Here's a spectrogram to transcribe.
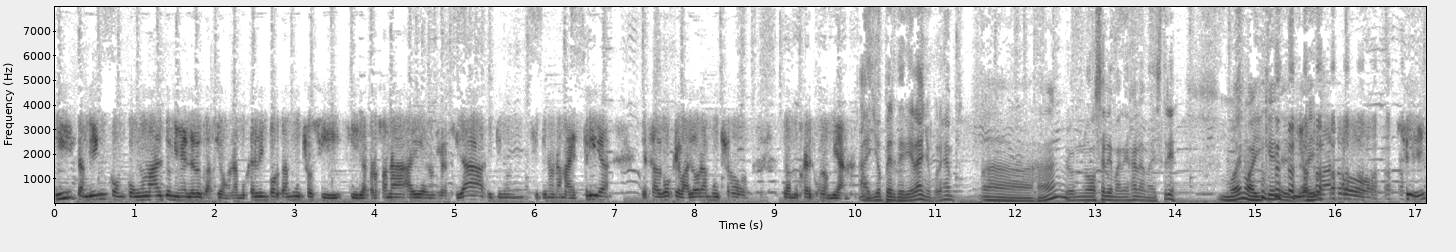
Y también con, con un alto nivel de educación. A la mujer le importa mucho si, si la persona ha ido a la universidad, si tiene, un- si tiene una maestría. Es algo que valora mucho la mujer colombiana. ¿no? Ahí yo perdería el año, por ejemplo. Ajá. Pero no se le maneja la maestría. Bueno, ahí que... Y otro dato, sí,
